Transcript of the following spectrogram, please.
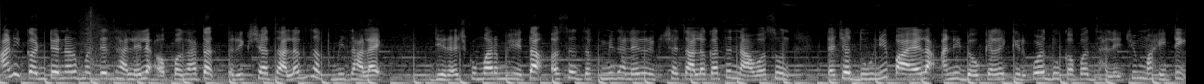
आणि कंटेनरमध्ये झालेल्या अपघातात रिक्षा चालक जखमी झालाय. धीरज कुमार मेहता असं जखमी झालेल्या रिक्षा चालकाचं नाव असून त्याच्या दोन्ही पायाला आणि डोक्याला किरकोळ दुखापत झाल्याची माहिती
